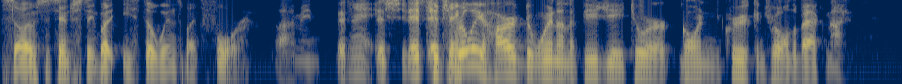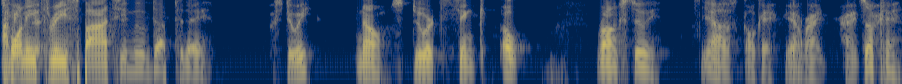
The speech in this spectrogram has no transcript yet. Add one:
So it was just interesting, but he still wins by four. I mean, it, it, it, it's really hard to win on the PGA Tour going cruise control in the back nine. 23 I mean, spots he moved up today. Stewie? No, Stewart Cink. Oh, wrong Stewie. Yeah. Okay. Yeah. Right. Right. It's okay.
